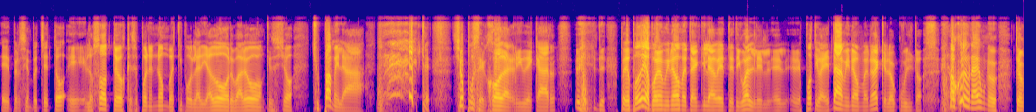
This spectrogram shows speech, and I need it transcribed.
eh, pero siempre cheto, eh, los otros que se ponen nombres tipo gladiador, varón, qué sé yo, chupámela. yo puse en joda Ridecar, pero podría poner mi nombre tranquilamente. Igual el, el, Spotify está mi nombre, no es que lo oculto. Me acuerdo una vez uno te,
